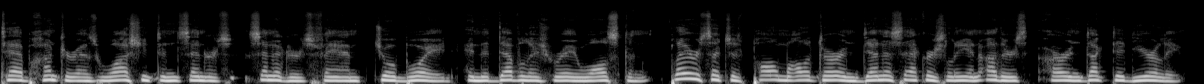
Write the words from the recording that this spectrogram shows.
Tab Hunter as Washington Senators, Senators fan Joe Boyd, and the devilish Ray Walston. Players such as Paul Molitor and Dennis Eckersley and others are inducted yearly.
